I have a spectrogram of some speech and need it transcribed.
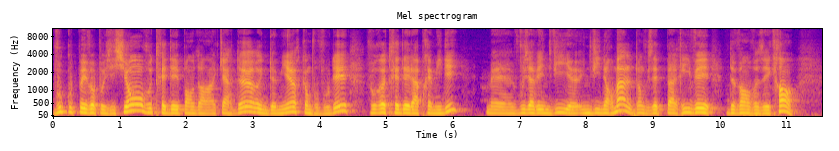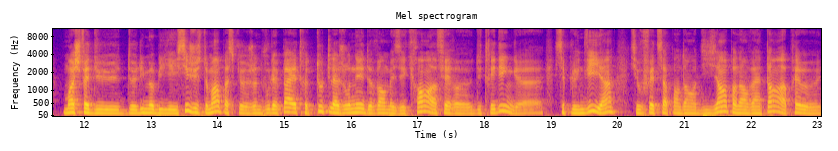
Vous coupez vos positions, vous tradez pendant un quart d'heure, une demi-heure comme vous voulez, vous retradez l'après-midi. Mais vous avez une vie, euh, une vie normale. Donc vous n'êtes pas rivé devant vos écrans. Moi je fais de l'immobilier ici justement parce que je ne voulais pas être toute la journée devant mes écrans à faire euh, du trading. Euh, c'est plus une vie. Hein. Si vous faites ça pendant 10 ans, pendant 20 ans après euh,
